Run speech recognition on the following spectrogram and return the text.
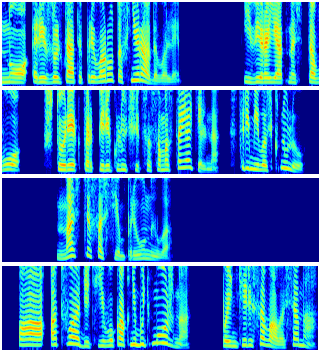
Но результаты приворотов не радовали. И вероятность того, что ректор переключится самостоятельно, стремилась к нулю. Настя совсем приуныла. «А отвадить его как-нибудь можно?» — поинтересовалась она.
